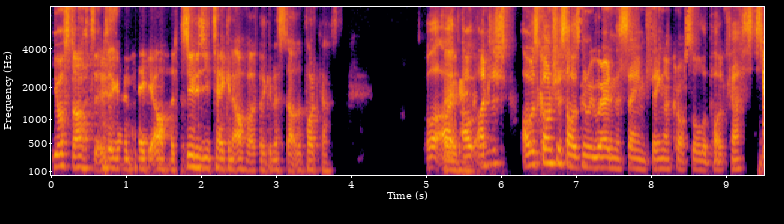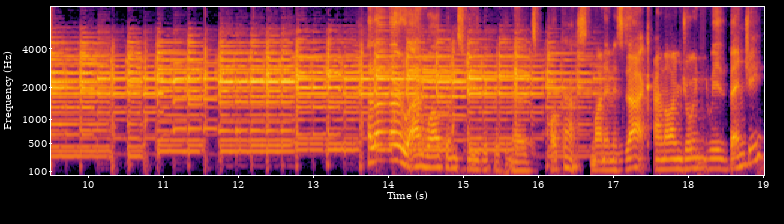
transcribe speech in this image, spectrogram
You're starting. They're going to take it off. As soon as you've taken it off, they're going to start the podcast. Well, I, I, I just I was conscious I was going to be wearing the same thing across all the podcasts. Hello and welcome to the Cricket Nerds podcast. My name is Zach and I'm joined with Benji.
